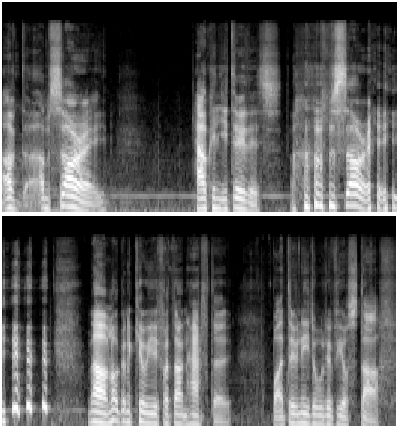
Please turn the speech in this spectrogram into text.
I'm, I'm sorry. How can you do this? I'm sorry. no, I'm not going to kill you if I don't have to. But I do need all of your stuff.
